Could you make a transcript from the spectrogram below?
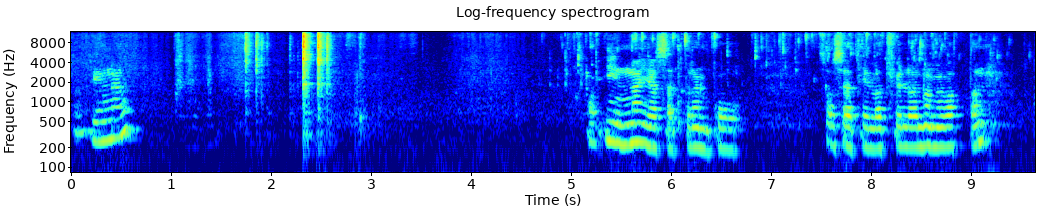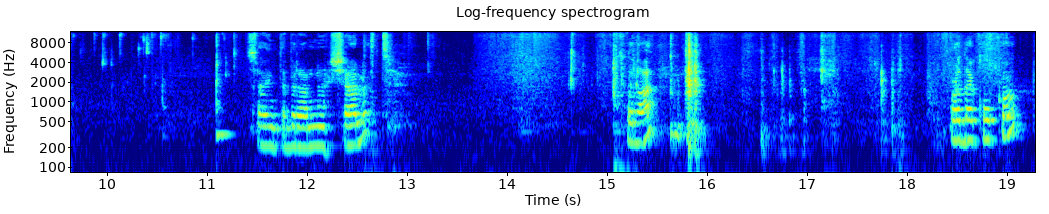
den brinner. Och innan jag sätter den på så ser jag till att fylla den med vatten så jag inte bränner kärlet. Sådär. Bara det koka upp.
